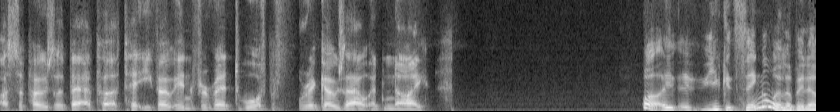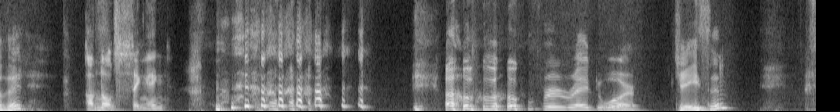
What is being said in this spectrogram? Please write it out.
I suppose I better put a pity vote in for Red Dwarf before it goes out, hadn't I? Well, it, it- you could sing a little bit of it. I'm not singing. A vote for Red Dwarf. Jason.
